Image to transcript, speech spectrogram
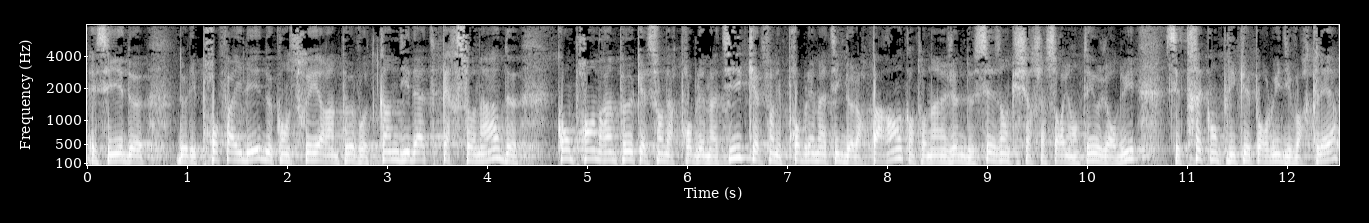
essayer de, les profiler, de construire un peu votre candidate persona, de comprendre un peu quelles sont leurs problématiques, quelles sont les problématiques de leurs parents. Quand on a un jeune de 16 ans qui cherche à s'orienter aujourd'hui, c'est très compliqué pour lui d'y voir clair,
